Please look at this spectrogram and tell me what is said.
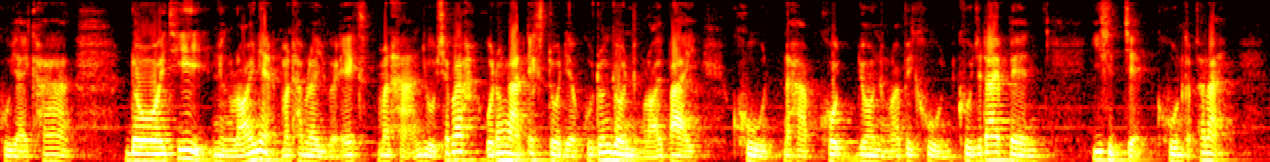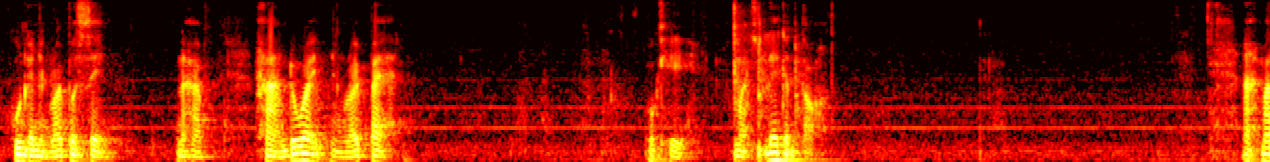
ครูย้ายข้าง โดยที่ 100 เนี่ย มันทำอะไรอยู่กับ x มันหารอยู่ใช่ปะครูต้องการ x ตัวเดียวครูต้องโยน 100 ไปคูณนะครับคโยน 100 ไปคูณครูจะได้เป็น 27 คูณกับเท่าไหร่ คูณกับ 100%นะครับ หารด้วย 108 โอเค มาคิดเลขกันต่ออะมา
